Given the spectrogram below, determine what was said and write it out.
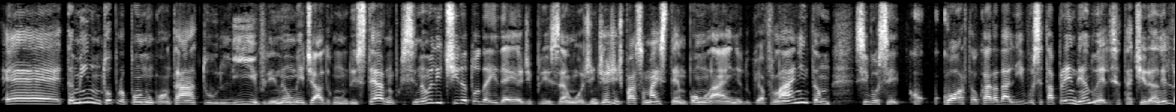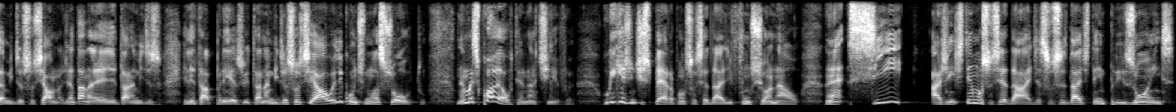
é, também não estou propondo um contato livre, não mediado com o mundo externo, porque senão ele tira toda a ideia de prisão. Hoje em dia a gente passa mais tempo online do que offline, então se você corta o cara dali, você está prendendo ele, você está tirando ele da mídia social, não adianta, ele está ele tá preso e está na mídia social, ele continua solto. Né? Mas qual é a alternativa? O que, que a gente espera para uma sociedade funcional? Né? Se a gente tem uma sociedade, a sociedade tem prisões,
